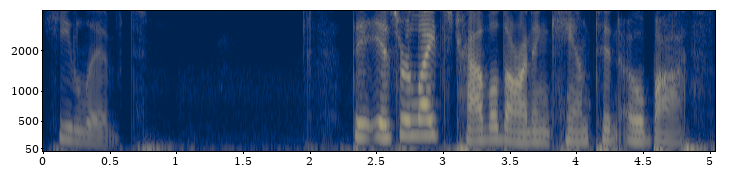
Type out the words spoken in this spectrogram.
he lived. The Israelites traveled on and camped in Oboth.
